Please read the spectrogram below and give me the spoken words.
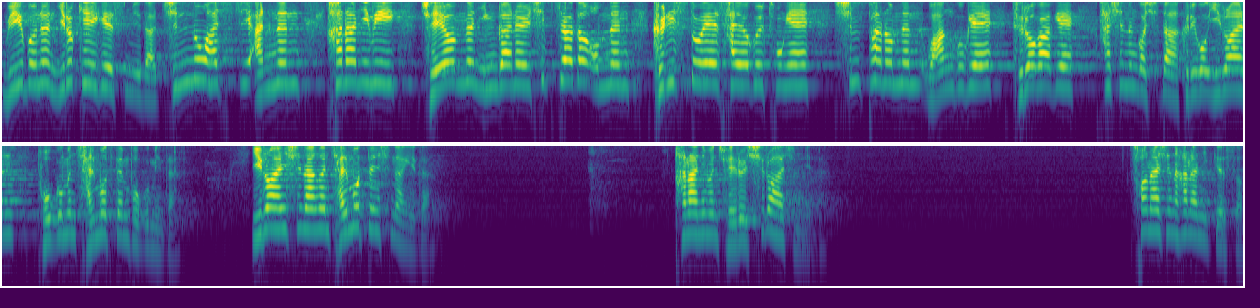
위버는 이렇게 얘기했습니다. 진노하시지 않는 하나님이 죄 없는 인간을 십자가 없는 그리스도의 사역을 통해 심판 없는 왕국에 들어가게 하시는 것이다. 그리고 이러한 복음은 잘못된 복음이다. 이러한 신앙은 잘못된 신앙이다. 하나님은 죄를 싫어하십니다. 선하신 하나님께서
